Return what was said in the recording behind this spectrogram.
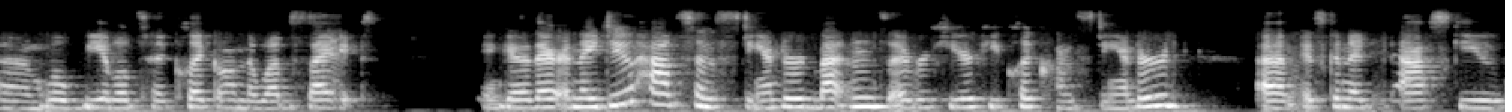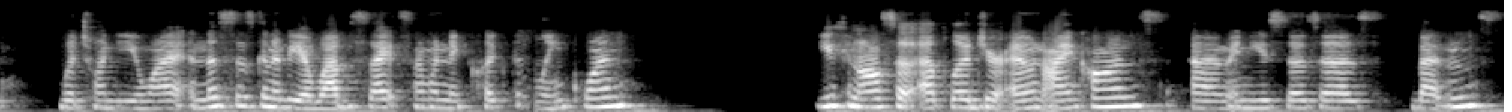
um, will be able to click on the website and go there. And they do have some standard buttons over here. If you click on standard, um, it's going to ask you which one do you want? And this is going to be a website, so I'm going to click the link one. You can also upload your own icons um, and use those as buttons.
